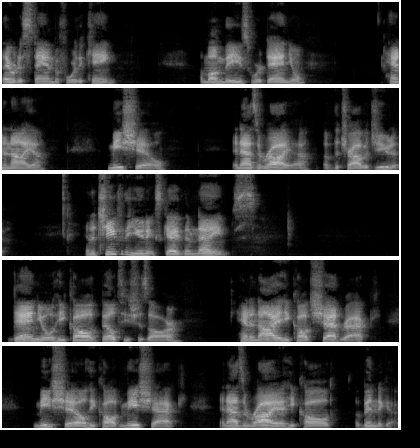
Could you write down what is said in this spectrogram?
they were to stand before the king. Among these were Daniel, Hananiah, Mishael, and Azariah of the tribe of Judah. And the chief of the eunuchs gave them names. Daniel he called Belteshazzar, Hananiah he called Shadrach, Mishael he called Meshach, and Azariah he called Abednego.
